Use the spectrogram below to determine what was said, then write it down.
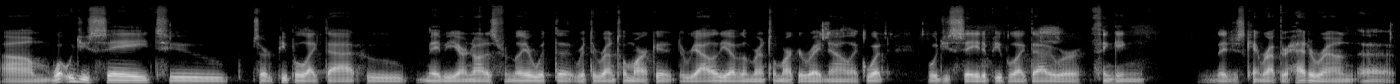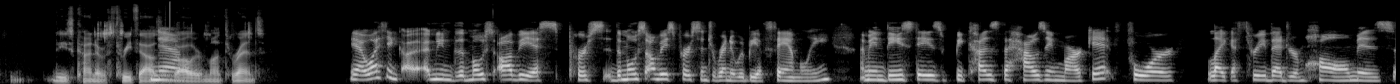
Um, what would you say to sort of people like that who maybe are not as familiar with the with the rental market, the reality of the rental market right now? Like, what would you say to people like that who are thinking they just can't wrap their head around uh, these kind of three thousand yeah. dollar a month rents? Yeah, well, I think I mean the most obvious person, the most obvious person to rent it would be a family. I mean, these days because the housing market for like a three bedroom home is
